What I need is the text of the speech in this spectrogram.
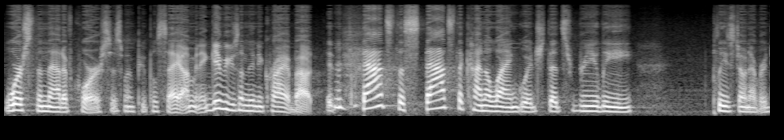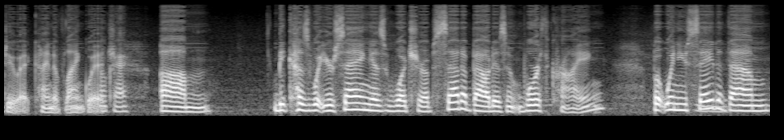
Worse than that, of course, is when people say, I'm going to give you something to cry about. It, that's, the, that's the kind of language that's really, please don't ever do it kind of language. Okay. Um, because what you're saying is what you're upset about isn't worth crying. But when you say to mm. them,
